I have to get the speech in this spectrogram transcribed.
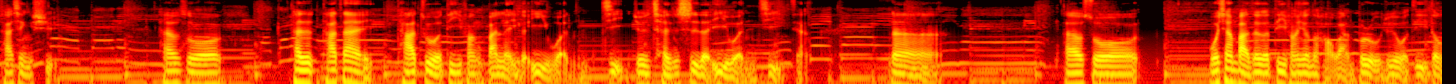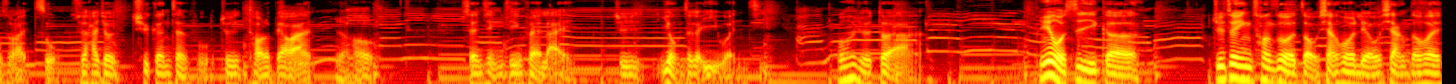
他姓许，他就说，他是他在他住的地方办了一个译文季，就是城市的译文季这样，那。他就说：“我想把这个地方用的好玩，不如就是我自己动手来做。”所以他就去跟政府就是投了标案，然后申请经费来就是用这个译文机。我会觉得对啊，因为我是一个就最近创作的走向或流向都会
